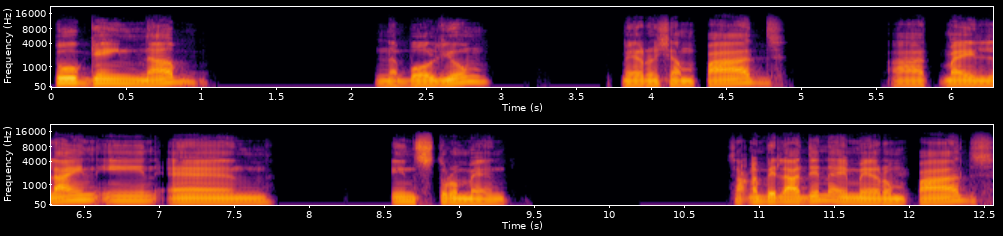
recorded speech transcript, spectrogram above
two gain knob na volume. Meron siyang pad at may line in and instrument. Sa kabila din ay meron pads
